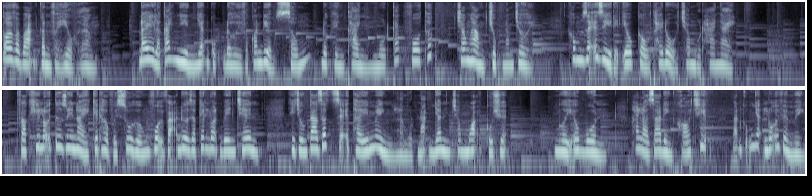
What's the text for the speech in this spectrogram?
Tôi và bạn cần phải hiểu rằng đây là cách nhìn nhận cuộc đời và quan điểm sống được hình thành một cách vô thức trong hàng chục năm trời không dễ gì để yêu cầu thay đổi trong một hai ngày. Và khi lỗi tư duy này kết hợp với xu hướng vội vã đưa ra kết luận bên trên thì chúng ta rất dễ thấy mình là một nạn nhân trong mọi câu chuyện. Người yêu buồn hay là gia đình khó chịu, bạn cũng nhận lỗi về mình.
